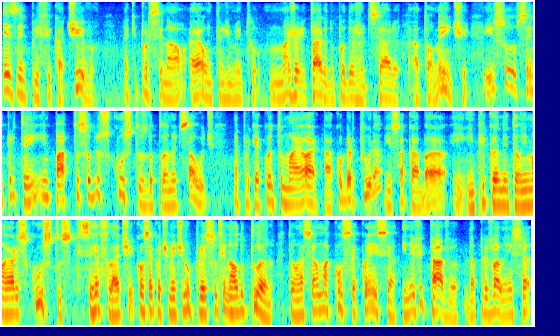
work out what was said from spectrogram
exemplificativo, é que, por sinal, é o entendimento majoritário do Poder Judiciário atualmente, isso sempre tem impacto sobre os custos do plano de saúde. Né? Porque quanto maior a cobertura, isso acaba implicando então em maiores custos, que se reflete consequentemente no preço final do plano. Então, essa é uma consequência inevitável da prevalência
